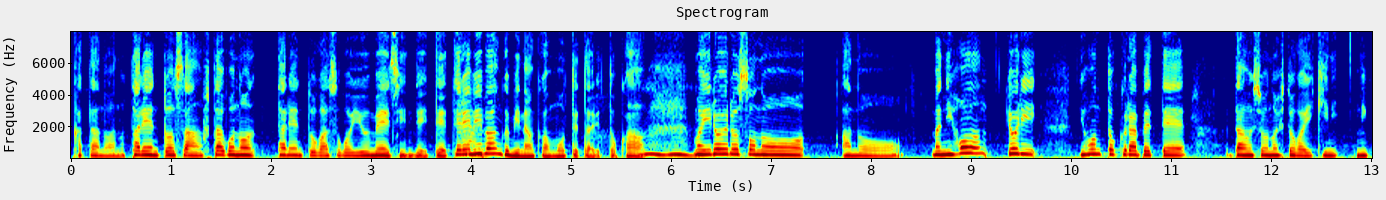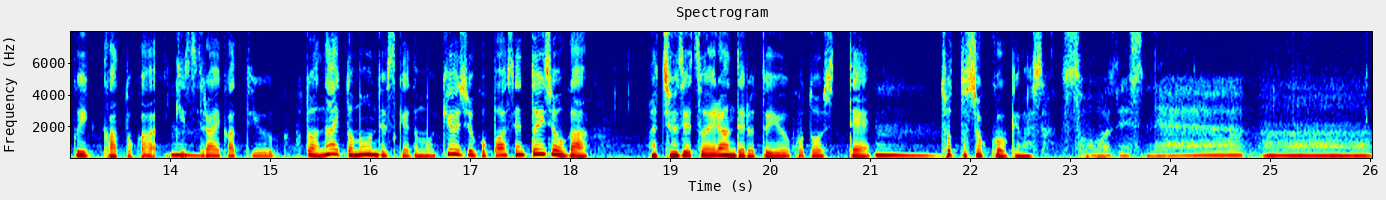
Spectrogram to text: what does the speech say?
方のあのタレントさん双子のタレントがすごい有名人でいてテレビ番組なんかを持ってたりとか、はいまあ、いろいろそのあの、まあ、日本より日本と比べてダウン症の人が生きにくいかとか生きづらいかっていうことはないと思うんですけれども、うん、95%以上がまあ、中絶を選んでるということを知って、うん、ちょっとショックを受けました。そうですね。うん。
